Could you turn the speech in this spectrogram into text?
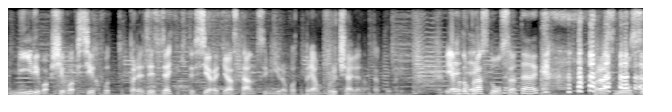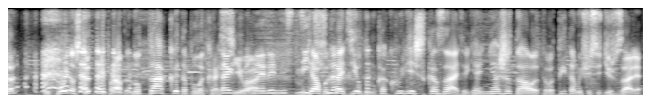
мире, вообще во всех вот, здесь взять какие-то все радиостанции мира, вот прям вручали нам такую премию. Я потом Э, э, проснулся, Так, проснулся и понял, что это неправда. Но так это было так красиво. было реалистично. Я выходил, думаю, какую речь сказать. Я не ожидал этого. Ты там еще сидишь в зале.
